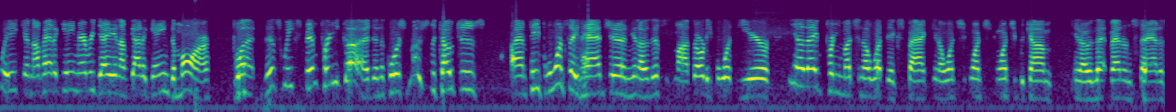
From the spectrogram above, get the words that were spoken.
week, and I've had a game every day, and I've got a game tomorrow. But this week's been pretty good, and of course, most of the coaches and people once they've had you, and you know, this is my 34th year. You know, they pretty much know what to expect. You know, once you, once once you become you know that veteran status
